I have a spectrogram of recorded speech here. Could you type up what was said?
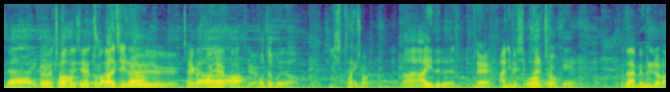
자, 이제 그러면 저는 이제 두 가지를 제가 야. 건의할 것 같아요. 어떤 거요? 24초. 아 아이들은 네. 아니면 갑니다. 18초. 팀. 그 다음에 흘려라.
